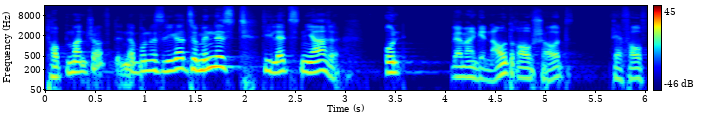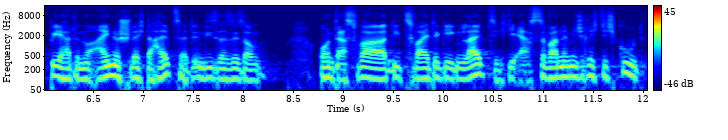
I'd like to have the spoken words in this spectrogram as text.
Top-Mannschaft in der Bundesliga, zumindest die letzten Jahre. Und wenn man genau drauf schaut, der VfB hatte nur eine schlechte Halbzeit in dieser Saison. Und das war die zweite gegen Leipzig. Die erste war nämlich richtig gut.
